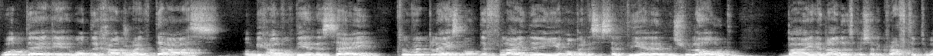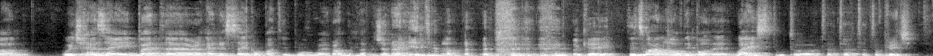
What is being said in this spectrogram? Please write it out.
what the uh, what the hard drive does on behalf of the NSA to replace on the fly the OpenSSL DLL which you load by another specially crafted one which has a better NSA compatible uh, random number generator. okay, it's one of the uh, ways to, to, to, to, to, it.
